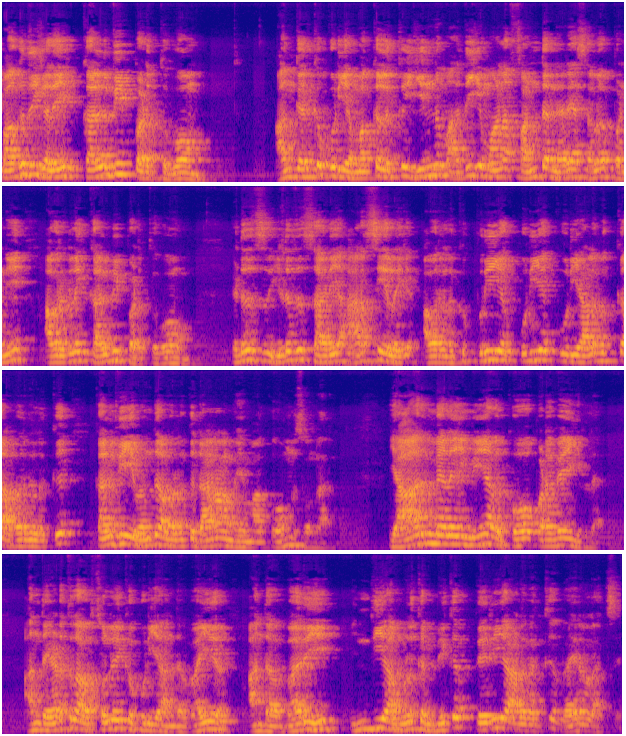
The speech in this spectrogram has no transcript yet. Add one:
பகுதிகளை கல்விப்படுத்துவோம். அங்க இருக்கக்கூடிய மக்களுக்கு இன்னும் அதிகமான ஃபண்டை நிறைய செலவு பண்ணி அவர்களை கல்விப்படுத்துவோம். இடது இடதுசாரி அரசியலை அவர்களுக்கு புரிய புரியக்கூடிய அளவுக்கு அவர்களுக்கு கல்வியை வந்து அவர்களுக்கு தாராளமயமாக்குவோம்னு சொன்னார். யார் மேலேயுமே அவர் கோவப்படவே இல்லை. அந்த இடத்துல அவர் சொல்லியிருக்கக்கூடிய அந்த வயிறு அந்த வரி இந்தியா முழுக்க மிகப்பெரிய அளவிற்கு வைரல் ஆச்சு.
